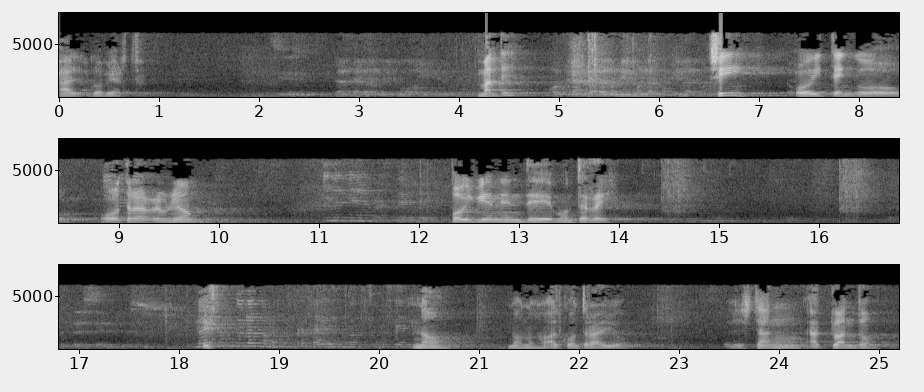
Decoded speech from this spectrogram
al gobierno. ¿Mande? Sí, hoy tengo otra reunión. Hoy vienen de Monterrey. No, no, no, al contrario, están actuando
